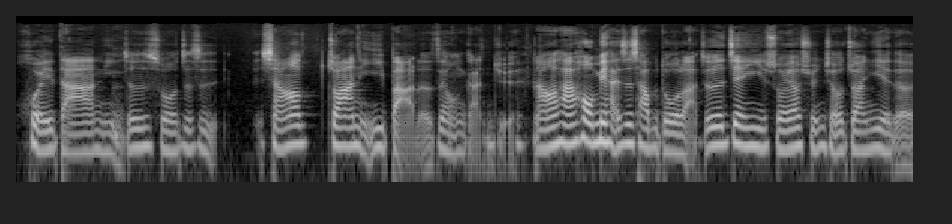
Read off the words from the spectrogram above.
回答你，就是说，就是想要抓你一把的这种感觉。然后他后面还是差不多啦，就是建议说要寻求专业的。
